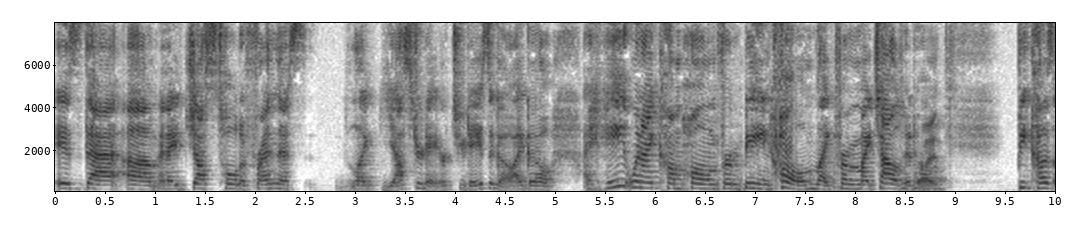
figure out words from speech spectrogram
is that, um, and I just told a friend this like yesterday or two days ago. I go, I hate when I come home from being home, like from my childhood home. Right because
